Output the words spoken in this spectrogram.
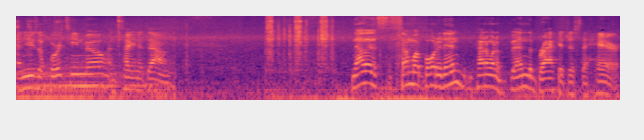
and use a 14 mil and tighten it down. Now that it's somewhat bolted in, you kind of want to bend the bracket just a hair.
